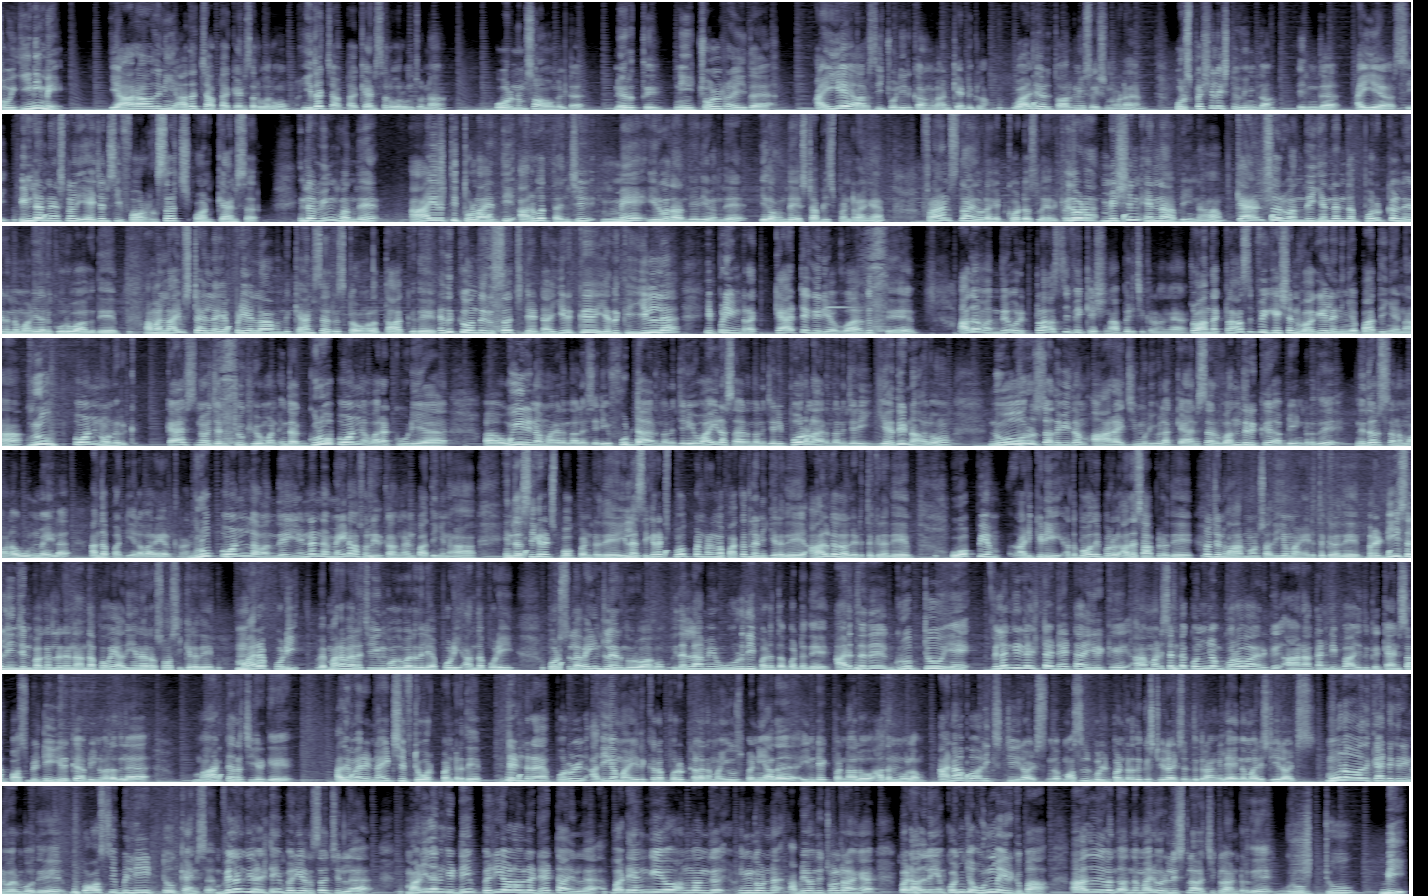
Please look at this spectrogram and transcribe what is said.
So இனிமே யாராவது நீ அதை சாப்பிட்டா கேன்சர் வரும் இதை சாப்பிட்டா கேன்சர் வரும்னு சொன்னால் ஒரு நிமிஷம் அவங்கள்ட்ட நிறுத்து நீ சொல்கிற இதை ஐஏஆர்சி சொல்லியிருக்காங்களான்னு கேட்டுக்கலாம். வேர்ல்டு ஹெல்த் ஆர்கனைசேஷனோட ஒரு ஸ்பெஷலிஸ்ட் விங் தான் இந்த IARC international agency for research on cancer இந்த விங் வந்து ஆயிரத்தி தொள்ளாயிரத்தி அறுபத்தஞ்சு மே இருபதாம் தேதி வந்து இதை வந்து எஸ்டாப்ளிஷ் பண்ணுறாங்க ஃப்ரான்ஸ் தான் இதோட ஹெட் குவார்ட்டர்ஸில் இருக்குது இதோட மிஷின் என்ன அப்படின்னா கேன்சர் வந்து எந்தெந்த பொருட்கள்ல இருந்த மனிதனுக்கு உருவாகுது அவன் லைஃப் ஸ்டைலில் எப்படியெல்லாம் வந்து கேன்சர் ரிஸ்க் அவங்கள தாக்குது எதுக்கு வந்து ரிசர்ச் டேட்டா இருக்குது எதுக்கு இல்லை இப்படின்ற கேட்டகரியை வகுத்து அதை வந்து ஒரு கிளாசிஃபிகேஷனாக பிரிச்சுக்கிறாங்க. ஸோ அந்த கிளாசிஃபிகேஷன் வகையில் நீங்கள் பார்த்தீங்கன்னா குரூப் ஒன் ஒன்று இருக்குது கேஸ்னோஜன் டு ஹியூமன் இந்த குரூப் ஒன் வரக்கூடிய உயிரினமாக இருந்தாலும் சரி ஃபுட்டாக இருந்தாலும் சரி வைரஸாக இருந்தாலும் சரி பொருளாக இருந்தாலும் சரி எதுனாலும் நூறு சதவீதம் ஆராய்ச்சி முடிவில் கேன்சர் வந்திருக்கு அப்படின்றது நிதர்சனமான உண்மையில் அந்த பட்டியலை வரையறுக்கிறாங்க. குரூப் ஒன்ல வந்து என்னென்ன மெயினாக சொல்லியிருக்காங்கன்னு பார்த்தீங்கன்னா இந்த சிகரெட் ஸ்மோக் பண்ணுறது இல்லை சிகரெட் ஸ்மோக் பண்ணுறவங்க பக்கத்தில் நிற்கிறது ஆல்கஹால் எடுத்துக்கிறது ஓபியம் அடிக்கடி அந்த போதைப் பொருள் அதை சாப்பிட்றது ஹைட்ரோஜன் ஹார்மோன்ஸ் அதிகமாக எடுத்துக்கிறது அப்புறம் டீசல் இன்ஜின் பக்கத்தில் நின்று அந்த புகை அதிக நேரம் சுவாசிக்கிறது மரப்பொடி மர வேலை செய்யும் போது வருது இல்லையா பொடி அந்த பொடி ஒரு சில பெயிண்ட்ல இருந்து உருவாகும். இதெல்லாமே உறுதிப்படுத்தப்பட்டது. அடுத்தது குரூப் டூ ஏ விலங்குகள்கிட்ட டேட்டா இருக்கு. ஆனால் மனுஷன்ட்ட கொஞ்சம் குறைவா இருக்கு. ஆனால் கண்டிப்பாக இதுக்கு கேன்சர் பாசிபிலிட்டி இருக்கு அப்படின்னு வரதுல மாட்டிறைச்சி இருக்கு. அதே மாதிரி நைட் ஷிஃப்ட் ஒர்க் பண்ணுறது இதுன்ற பொருள் அதிகமாக இருக்கிற பொருட்களை நம்ம யூஸ் பண்ணி அதை இன்டேக் பண்ணாலோ அதன் மூலம் அனாபாலிக் ஸ்டீராய்ட்ஸ் இந்த மசில் பில்ட் பண்ணுறதுக்கு ஸ்டீராய்ட்ஸ் எடுத்துக்கிறாங்க இல்லையா? இந்த மாதிரி ஸ்டீராய்ட்ஸ் மூணாவது கேட்டகரின்னு வரும்போது பாசிபிலி டு கேன்சர் விலங்குகள்கிட்டையும் பெரிய ரிசர்ச் இல்லை மனிதன்கிட்டையும் பெரிய அளவில் டேட்டா இல்லை பட் எங்கேயோ அங்கங்கே இங்கே ஒன்று அப்படி வந்து சொல்கிறாங்க பட் அதுலேயும் கொஞ்சம் உண்மை இருக்குப்பா. அது வந்து அந்த மாதிரி ஒரு லிஸ்ட்டில் வச்சுக்கலான்றது. குரூப் டூ பி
